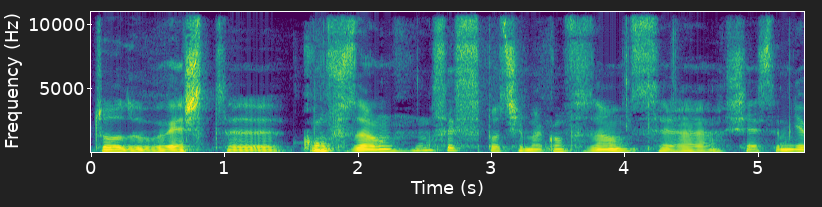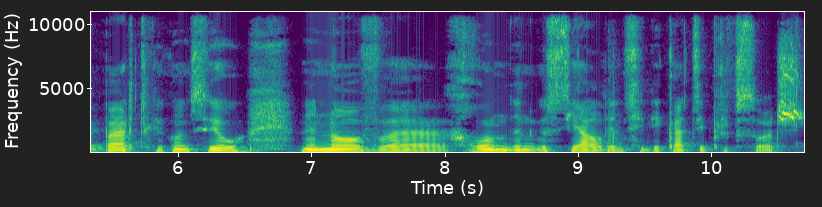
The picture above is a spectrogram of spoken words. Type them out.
toda esta confusão, não sei se se pode chamar confusão, será excesso da minha parte, que aconteceu na nova ronda negocial entre sindicatos e professores.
